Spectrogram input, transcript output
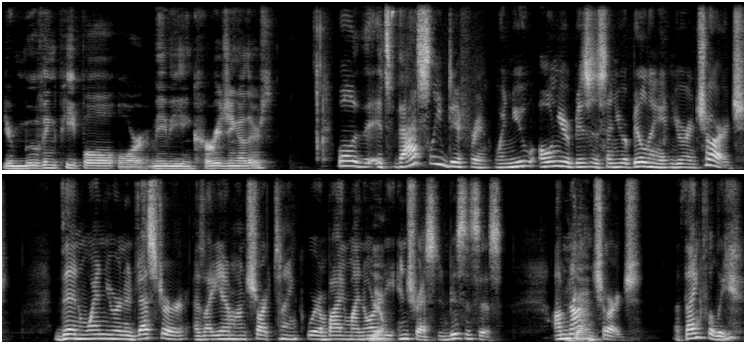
you're moving people or maybe encouraging others? Well, it's vastly different when you own your business and you're building it and you're in charge than when you're an investor, as I am on Shark Tank, where I'm buying minority yeah. interest in businesses. I'm not okay. in charge. Uh, thankfully,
